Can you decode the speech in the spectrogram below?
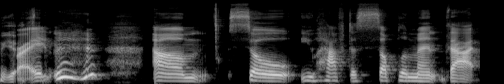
yes. right? um, so you have to supplement that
